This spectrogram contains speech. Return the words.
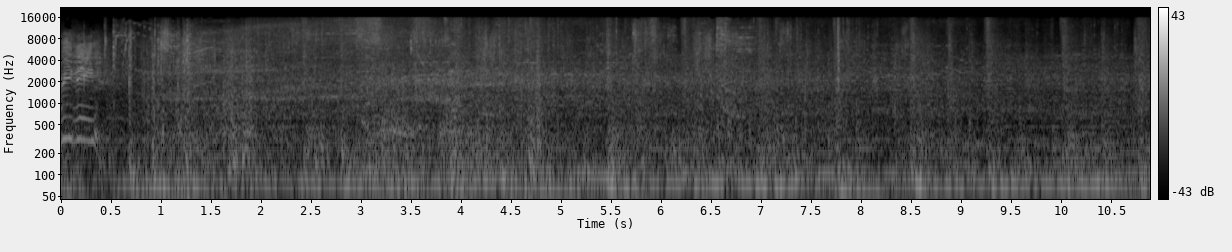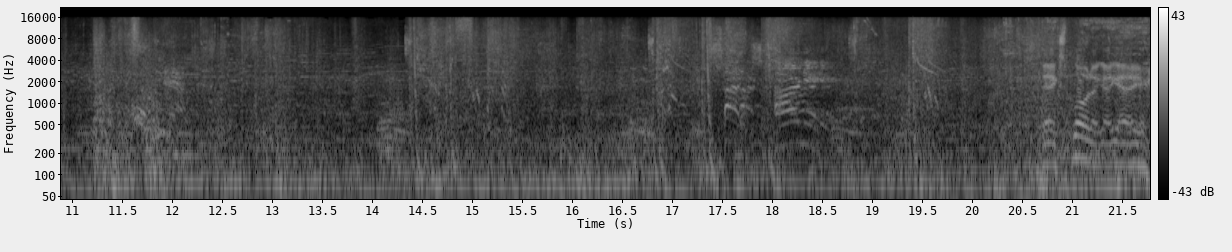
BD! They explode. I gotta get out of here.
